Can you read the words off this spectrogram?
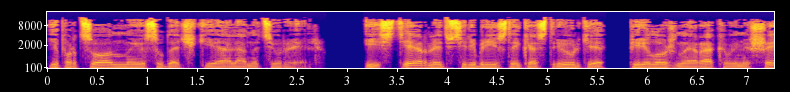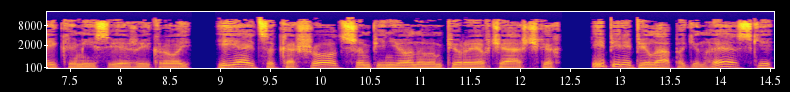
и порционные судачки а-ля натюрель и стерлядь в серебристой кастрюльке, переложенная раковыми шейками и свежей икрой, и яйца кашот с шампиньоновым пюре в чашечках, и перепела по-генуэзски,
